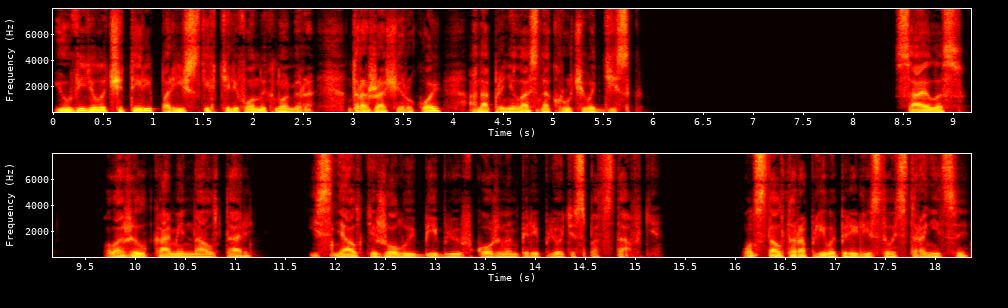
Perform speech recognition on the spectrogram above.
и увидела четыре парижских телефонных номера. Дрожащей рукой она принялась накручивать диск. Сайлос положил камень на алтарь и снял тяжелую Библию в кожаном переплете с подставки. Он стал торопливо перелистывать страницы,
